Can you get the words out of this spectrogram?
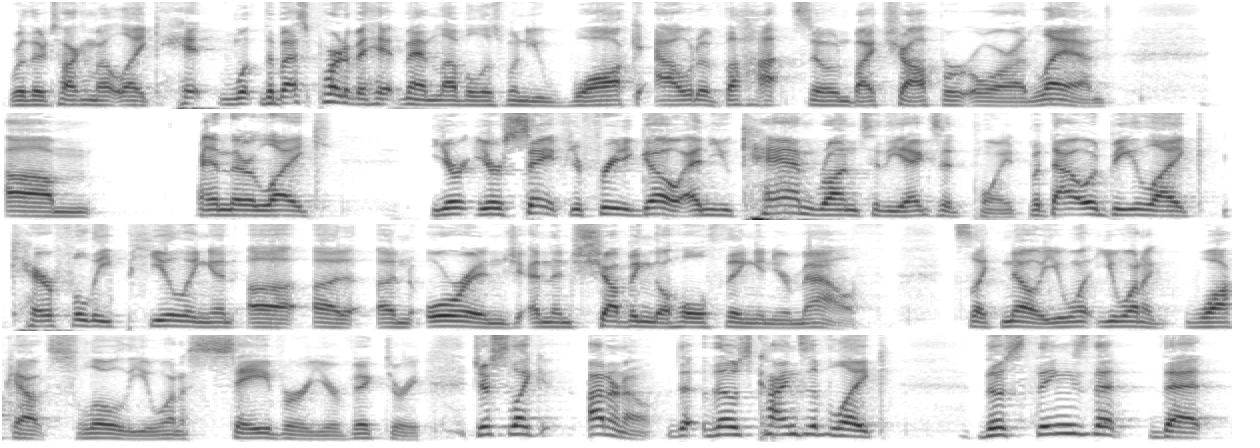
where they're talking about like hit what the best part of a Hitman level is when you walk out of the hot zone by chopper or on land. Um and they're like you're you're safe, you're free to go, and you can run to the exit point, but that would be like carefully peeling an uh, a, an orange and then shoving the whole thing in your mouth. It's like no, you want you want to walk out slowly, you want to savor your victory. Just like I don't know th- those kinds of like those things that that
